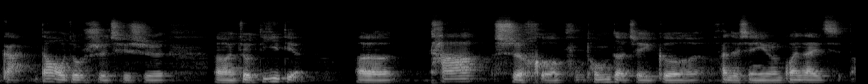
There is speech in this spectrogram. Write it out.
感到就是其实，呃，就第一点。呃，他是和普通的这个犯罪嫌疑人关在一起的。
